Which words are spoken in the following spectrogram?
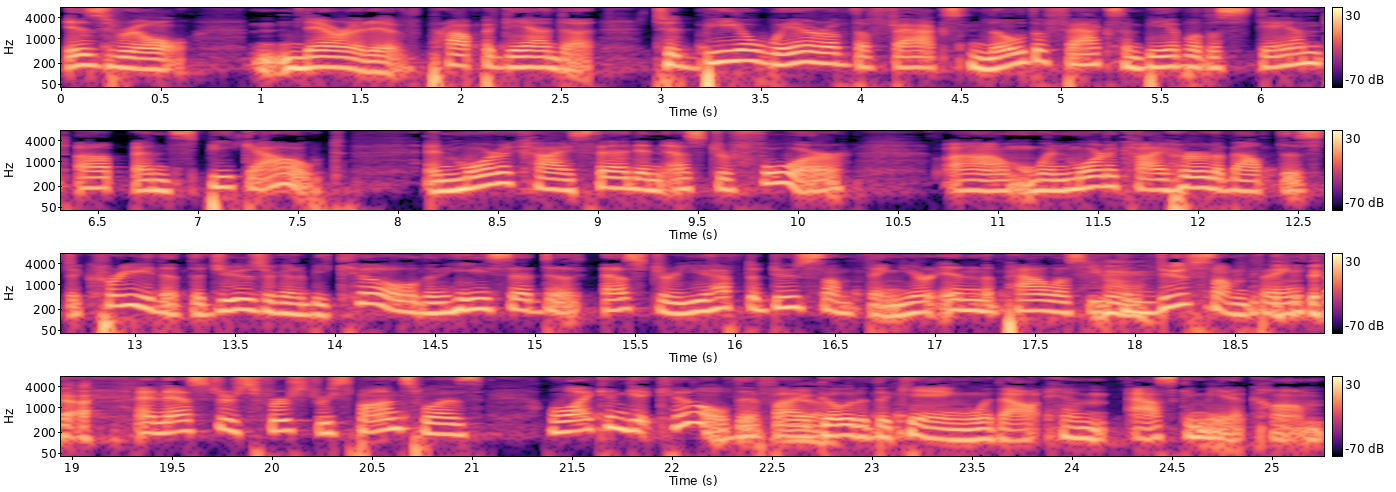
Israel narrative, propaganda, to be aware of the facts, know the facts, and be able to stand up and speak out. And Mordecai said in Esther 4, um, when Mordecai heard about this decree that the Jews are going to be killed, and he said to Esther, "You have to do something. You're in the palace. You can do something." yeah. And Esther's first response was, well, I can get killed if I yeah. go to the king without him asking me to come.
